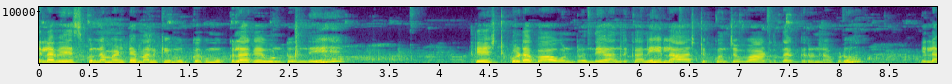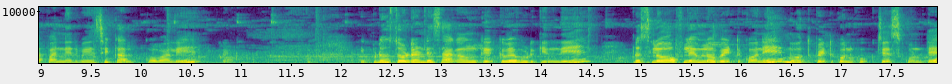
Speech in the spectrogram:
ఇలా వేసుకున్నామంటే మనకి ముక్కకు ముక్కలాగే ఉంటుంది. టేస్ట్ కూడా బాగుంటుంది. అందుకని లాస్ట్కి కొంచెం వాటర్ దగ్గర ఉన్నప్పుడు ఇలా పన్నీర్ వేసి కలుపుకోవాలి. ఇప్పుడు చూడండి సగంకి ఎక్కువే ఉడికింది. ఇప్పుడు స్లో ఫ్లేమ్లో పెట్టుకొని మూత పెట్టుకొని కుక్ చేసుకుంటే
